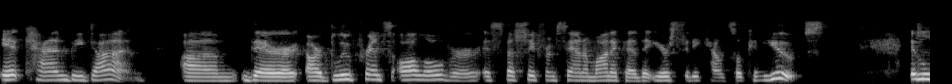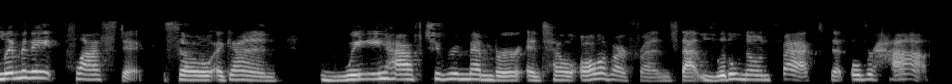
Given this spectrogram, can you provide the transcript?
it can be done. Um, there are blueprints all over, especially from Santa Monica that your city council can use. Eliminate plastic. So again, we have to remember and tell all of our friends that little known fact that over half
